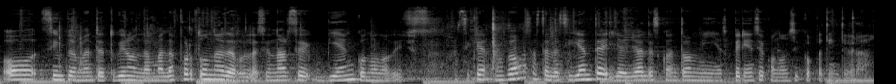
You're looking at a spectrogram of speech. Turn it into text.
O simplemente tuvieron la mala fortuna de relacionarse bien con uno de ellos. Así que nos vemos hasta la siguiente y allá les cuento mi experiencia con un psicópata integrado.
